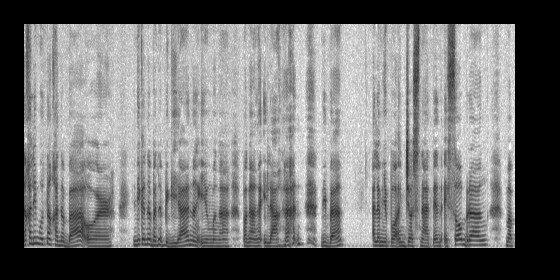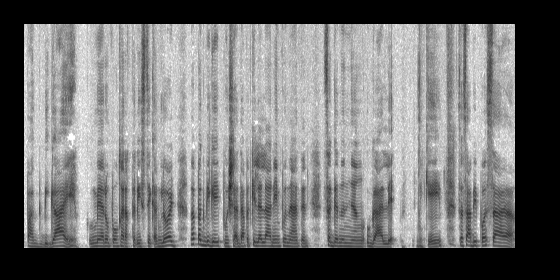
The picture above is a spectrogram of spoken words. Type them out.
Nakalimutan ka na ba or hindi ka na ba nabigyan ng iyong mga pangangailangan? di ba? Alam niyo po, ang Diyos natin ay sobrang mapagbigay. Kung meron pong karakteristik ang Lord, mapagbigay po siya. Dapat kilalanin po natin sa ganun niyang ugali. Okay? So sabi po sa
